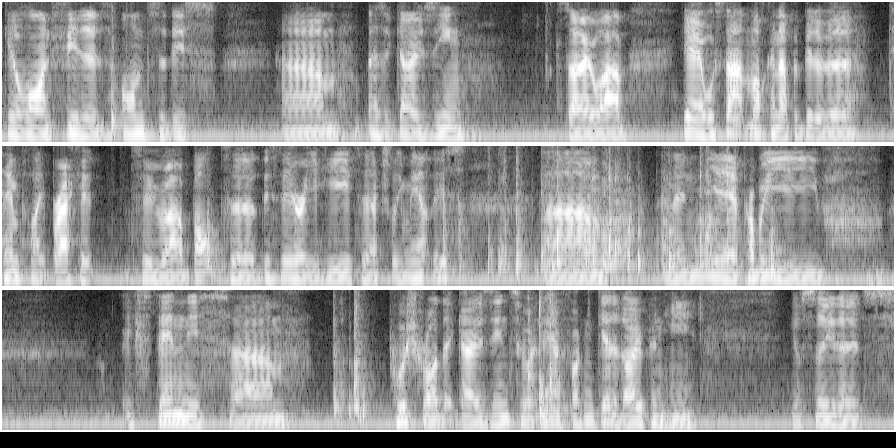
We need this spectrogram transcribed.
get a line fitted onto this um, as it goes in. So um, yeah, we'll start mocking up a bit of a template bracket to uh, bolt to this area here to actually mount this. Um, and then, yeah, probably extend this um, push rod that goes into it. Now, if I can get it open here, you'll see that it's,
